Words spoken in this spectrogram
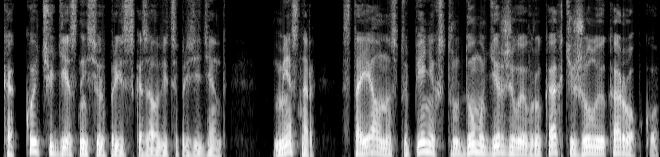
«Какой чудесный сюрприз», — сказал вице-президент. Месснер стоял на ступенях, с трудом удерживая в руках тяжелую коробку.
